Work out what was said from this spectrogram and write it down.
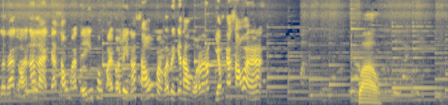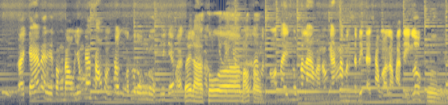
Người ta gọi nó là cá sấu hỏa tiễn, không phải bởi vì nó xấu mà bởi vì cái đầu của nó rất giống cá sấu à wow Loài cá này thì phần đầu giống cá sấu, phần thân của nó đun đuột như chế tiễn. đây là Mà khu ờ, bảo tồn Mình bỏ tay xuống nó lao và nó cắn là mình sẽ biết tại sao gọi là hỏa tiễn luôn. ừ.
